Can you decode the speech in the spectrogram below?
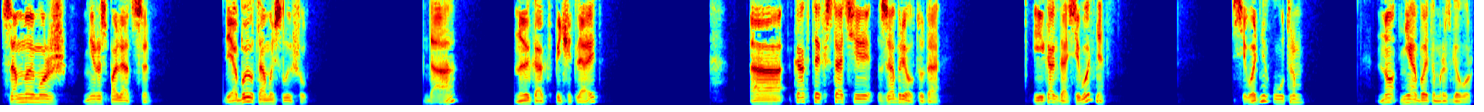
Со мной можешь не распаляться. Я был там и слышал. Да? Ну и как, впечатляет? А как ты, кстати, забрел туда? — и когда? Сегодня? Сегодня утром. Но не об этом разговор.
